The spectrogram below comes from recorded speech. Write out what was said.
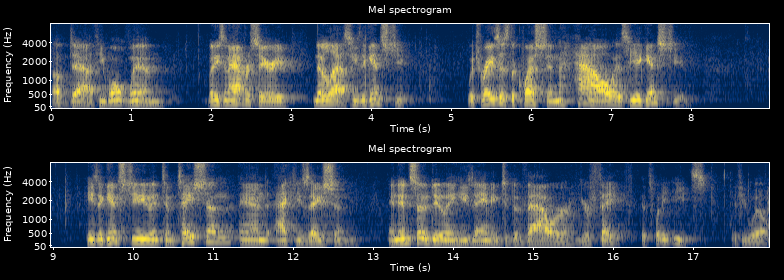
of death. He won't win, but he's an adversary no less. He's against you, which raises the question how is he against you? He's against you in temptation and accusation. And in so doing, he's aiming to devour your faith. It's what he eats, if you will.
